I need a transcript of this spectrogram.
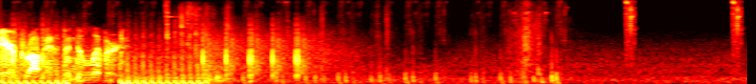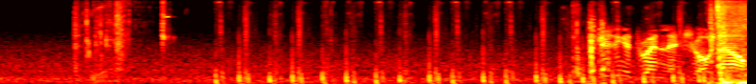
airdrop has been delivered. Using adrenaline shot now.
